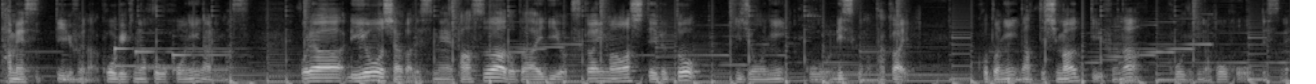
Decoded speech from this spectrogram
ー、試すっていうふうな攻撃の方法になりますこれは利用者がですねパスワードと ID を使い回していると非常にこうリスクの高いことになってしまうっていう風な攻撃の方法ですね。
